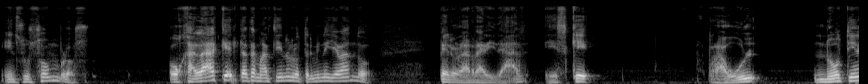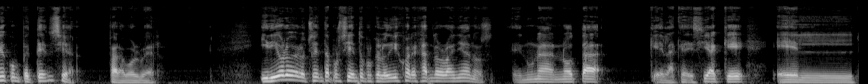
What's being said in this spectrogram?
en sus hombros. Ojalá que el Tata Martino lo termine llevando. Pero la realidad es que Raúl no tiene competencia para volver. Y digo lo del 80% porque lo dijo Alejandro Orañanos en una nota que la que decía que el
